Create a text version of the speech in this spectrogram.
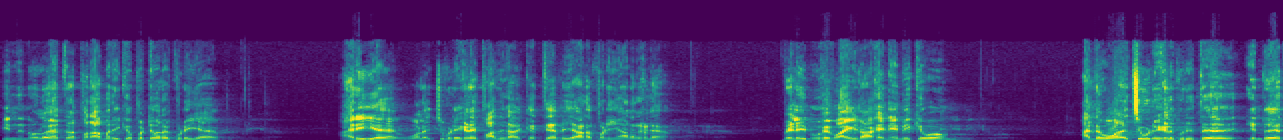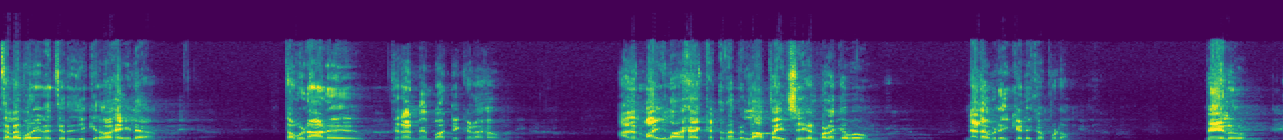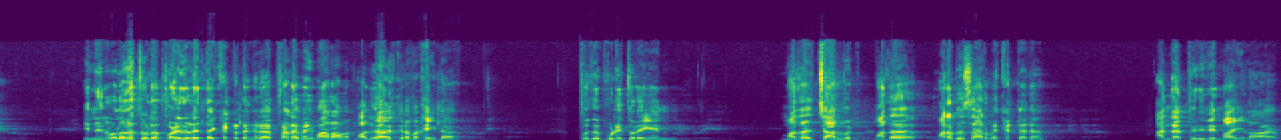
இந்த நூலகத்தில் பராமரிக்கப்பட்டு வரக்கூடிய அரிய ஓலைச்சுவடிகளை பாதுகாக்க தேவையான பணியாளர்களை வெளிமுக வாயிலாக நியமிக்கவும். அந்த ஓலைச்சுவடிகள் குறித்து இன்றைய தலைமுறையினர் தெரிஞ்சுக்கிற வகையில் தமிழ்நாடு திறன் மேம்பாட்டு கழகம் அதன் வாயிலாக கட்டணமில்லா பயிற்சிகள் வழங்கவும் நடவடிக்கை எடுக்கப்படும். மேலும் இந்த நூலகத்தோட பழுதடைந்த கட்டடங்களை பழமை மாறாமல் பாதுகாக்கிற வகையில் பொதுப்பணித்துறையின் மத சார்பு மத மரபு சார்ப கட்டடம் அந்த பிரிவின் வாயிலாக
